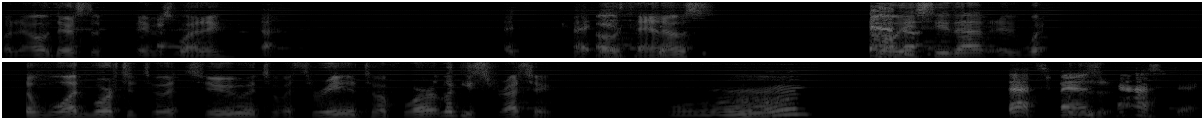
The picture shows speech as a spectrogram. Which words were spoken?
But oh, there's the famous uh, wedding. Uh, cut Oh, Thanos. Well, you see that? It, what, the one morphed into a two, into a three, into a four. Look, he's stretching. That's it? fantastic.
